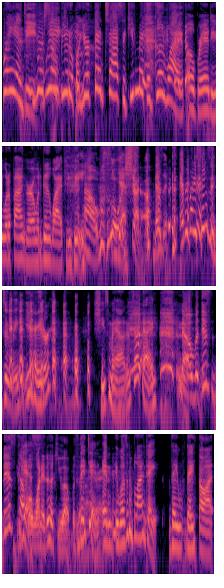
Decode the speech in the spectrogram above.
Brandy, You're so beautiful. You're fantastic. You'd make a good wife. Oh, Brandy, what a fine girl. What a good wife you'd be. Oh Lord, Yes. shut up. That's, everybody sings it to me. You hate her. She's mad. It's okay. no, but this this couple Yes. wanted to hook you up with. They did, right? and it wasn't a blind date. They they thought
